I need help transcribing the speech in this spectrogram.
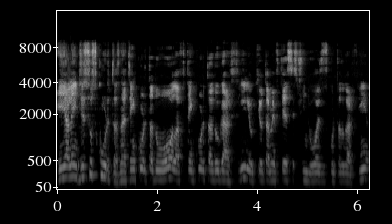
E além disso, os curtas, né? Tem curta do Olaf, tem curta do Garfinho, que eu também fiquei assistindo hoje, os curta do Garfinho.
